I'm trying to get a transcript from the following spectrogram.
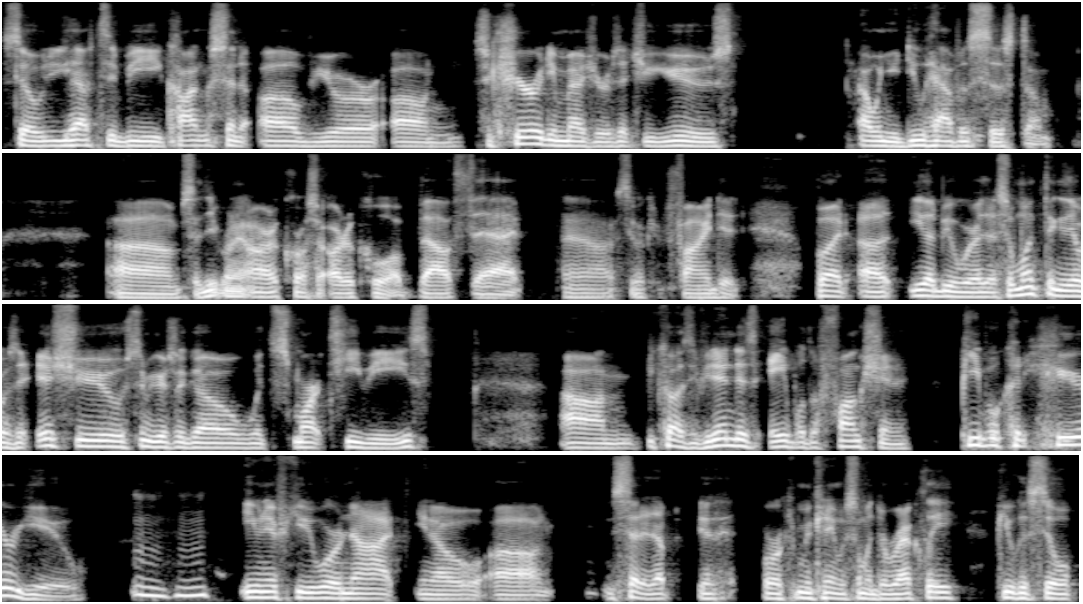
So you have to be cognizant of your um, security measures that you use uh, when you do have a system. Um, so I did run across an article about that. Uh, see if I can find it. But uh, you got to be aware of that. So one thing, there was an issue some years ago with smart TVs um, because if you didn't disable the function, people could hear you, mm-hmm. even if you were not, you know, um, set it up uh, or communicating with someone directly. People could still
